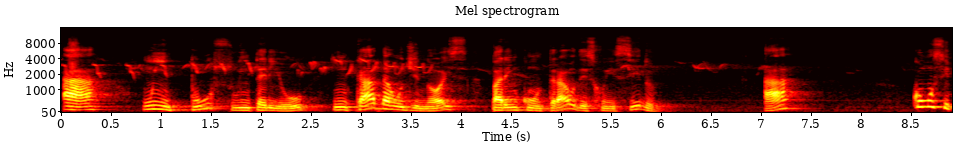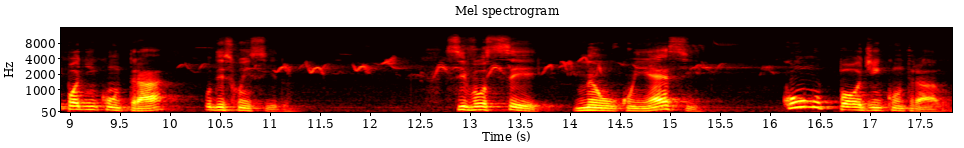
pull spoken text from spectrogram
Há um impulso interior em cada um de nós para encontrar o desconhecido? Há? Como se pode encontrar o desconhecido? Se você não o conhece, como pode encontrá-lo?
